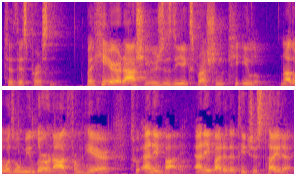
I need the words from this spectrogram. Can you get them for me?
to this person. But here Rashi uses the expression ki'ilu. In other words, when we learn out from here to anybody, anybody that teaches Torah,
